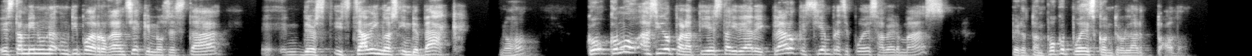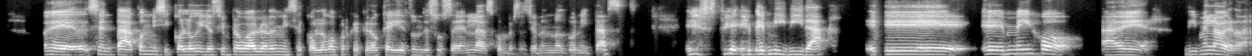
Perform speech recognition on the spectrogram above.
es también un tipo de arrogancia que nos está, eh, it's stabbing us in the back, ¿no? ¿Cómo, ha sido para ti esta idea de, claro que siempre se puede saber más, pero tampoco puedes controlar todo? Eh, sentada con mi psicólogo, y yo siempre voy a hablar de mi psicólogo porque creo que ahí es donde suceden las conversaciones más bonitas este, de mi vida, eh, eh, me dijo, a ver, dime la verdad,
